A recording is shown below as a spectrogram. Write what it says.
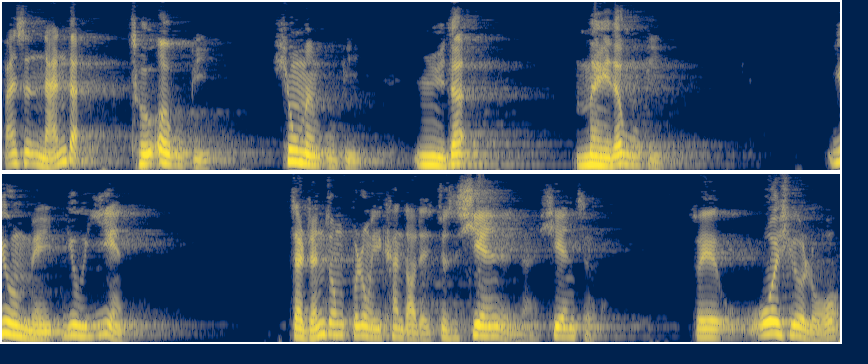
凡是男的丑恶无比，凶猛无比；女的美的无比，又美又艳，在人中不容易看到的，就是仙人啊，仙者。所以阿修罗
